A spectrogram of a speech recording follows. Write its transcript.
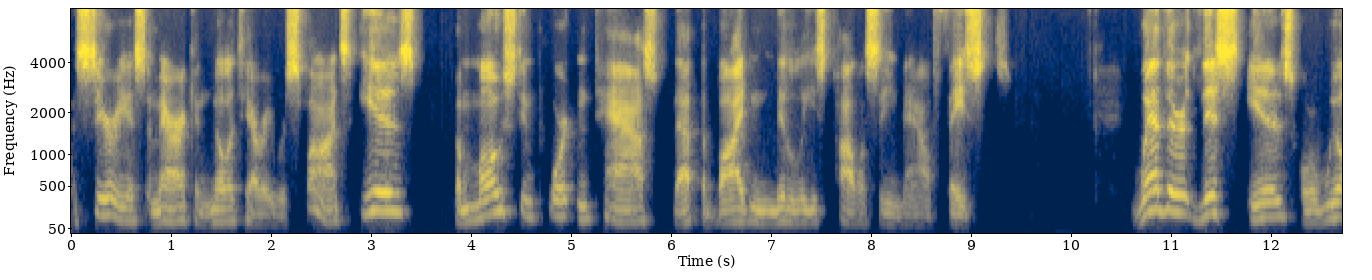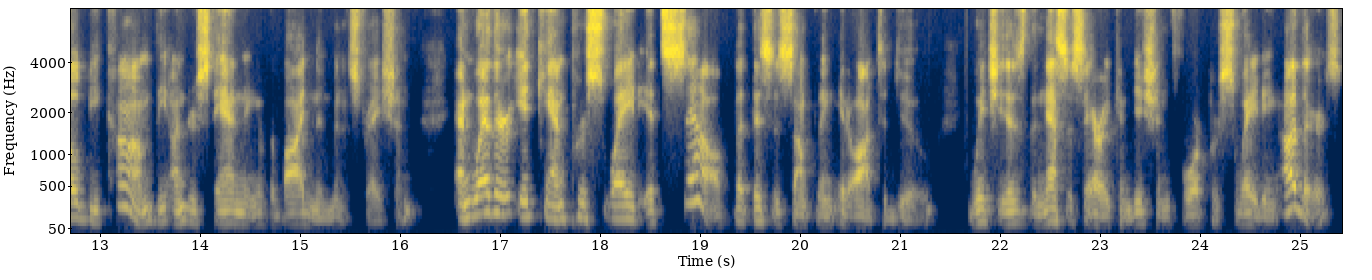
a serious American military response is the most important task that the Biden Middle East policy now faces. Whether this is or will become the understanding of the Biden administration, and whether it can persuade itself that this is something it ought to do, which is the necessary condition for persuading others,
